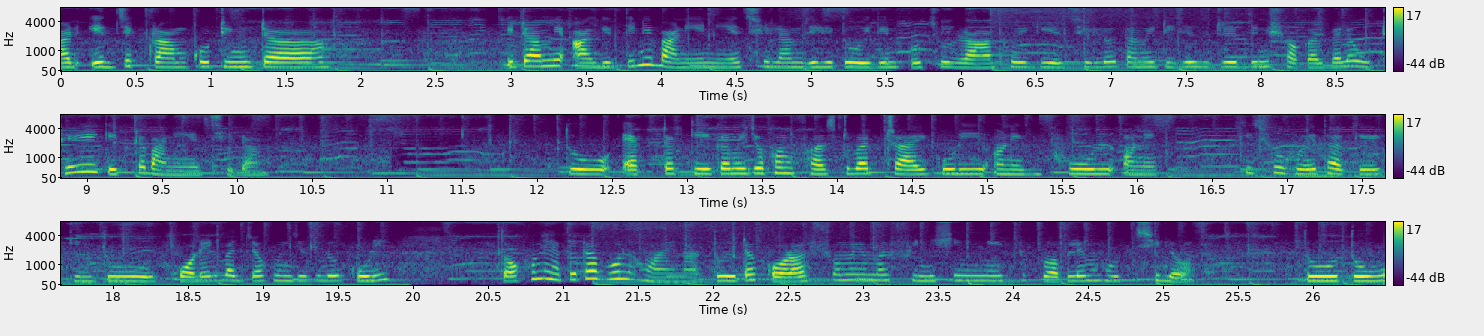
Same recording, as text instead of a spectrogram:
আর এর যে ক্রাম কোটিংটা এটা আমি আগের দিনই বানিয়ে নিয়েছিলাম, যেহেতু ওই দিন প্রচুর রাত হয়ে গিয়েছিল, তো আমি টিচার্স ডের দিন সকালবেলা উঠে এই কেকটা বানিয়েছিলাম। তো একটা কেক আমি যখন ফার্স্টবার ট্রাই করি, অনেক ভুল, অনেক কিছু হয়ে থাকে, কিন্তু পরের বার যখন যেগুলো করি, তখন এতটা ভুল হয় না। তো এটা করার সময় আমার ফিনিশিং নিয়ে একটু প্রবলেম হচ্ছিল। তো তবু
